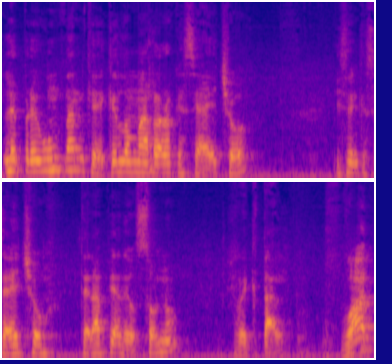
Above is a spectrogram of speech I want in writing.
Le preguntan que qué es lo más raro que se ha hecho. Dicen que se ha hecho terapia de ozono rectal. ¿What?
